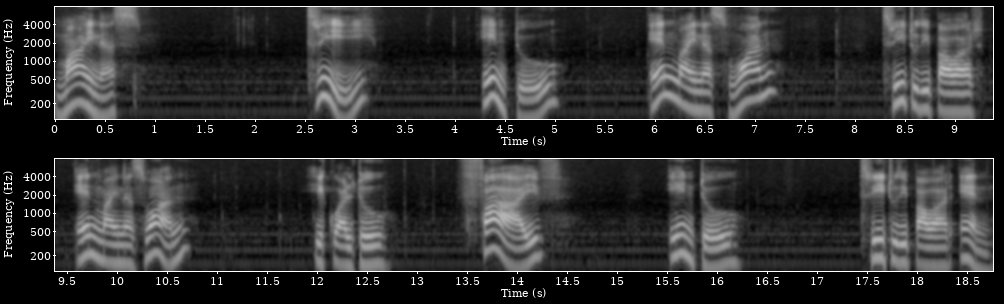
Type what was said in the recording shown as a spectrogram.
minus 3 into n minus 1 3 to the power n minus 1 equal to 5 into 3 to the power n.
